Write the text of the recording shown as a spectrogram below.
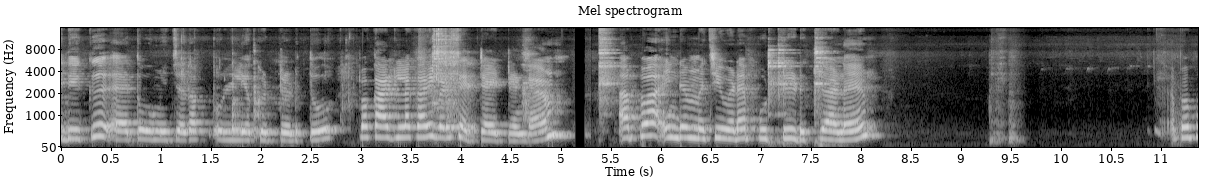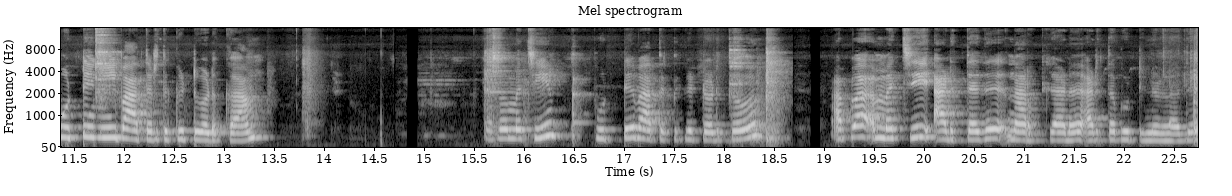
ഇതിക്ക് ഏർ, തൂമിച്ചത് ഉള്ളിയൊക്കെ ഇട്ടെടുത്തു അപ്പോൾ കടലക്കറി ഇവിടെ സെറ്റ് ആയിട്ടുണ്ട്. അപ്പോൾ എന്റെ ഉമ്മച്ചി ഇവിടെ പുട്ടി എടുക്കുകയാണ് അപ്പൊ പുട്ട് ഇനി ഈ പാത്രത്തിക്ക് ഇട്ട് കൊടുക്കാം. അപ്പൊ അമ്മച്ചി പുട്ട് പാത്രത്തിക്ക് ഇട്ട് കൊടുത്തു. അപ്പൊ അമ്മച്ചി അടുത്തത് നറുക്കാണ് അടുത്ത പുട്ടിനുള്ളത്.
